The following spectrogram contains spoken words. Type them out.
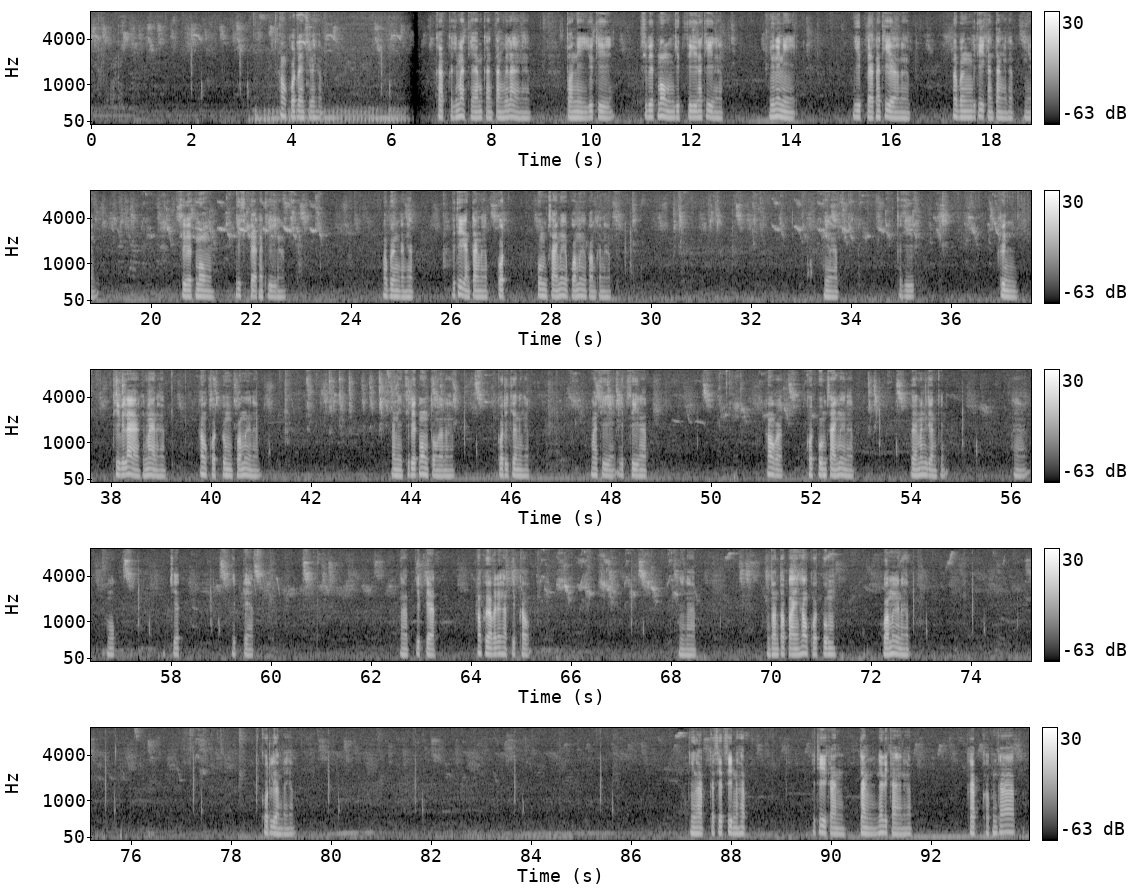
เข้ากดแรงสิเลยครับ ครับก็จะมาแถมการตั้งเวลานะครับ ตอนนี้อยู่ที่11โมง24นาทีนะครับ อยู่ในนี้28นาทีแล้วนะครับ มาเบิ่งวิธีการตั้งกันครับนี่ครับ11โมง28นาทีนะครับ มาเบิ่งกันครับ วิธีการตั้งนะครับ กดปุ่มซ้ายมือกับขวามือพร้อมกันนะครับ นี่นะครับก็จะขึ้นที่เวลาขึ้นมานะครับเข้ากดปุ่มขวามือนะครับ อันนี้ที่เบสโมงตรงแล้วนะครับ กดอีกเทียหนึงครับ มาที่ยิบซีนะครับเข้ากับกดปุ่มซ้ายมือนะครับเพื่อให้มันเลื่อนขึ้นห้าหกเจ็ดยี่สิบแปด นะครับยี่สิบแปดเข้าเผื่อไปเลยครับหยิบเก่านี่นะครับตอนต่อไปเข้ากดปุ่มขวามือนะครับ กดเลื่อนไปครับนี่นะครับกระเซ็ตสินนะครับ วิธีการตั้งนาฬิกานะครับ ครับ ขอบคุณครับ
